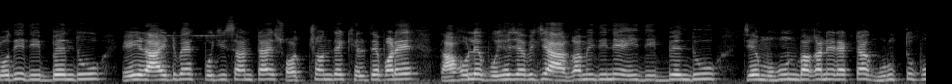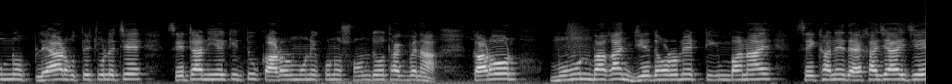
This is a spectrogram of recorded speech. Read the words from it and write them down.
যদি দিব্যেন্দু এই রাইট ব্যাক পজিশানটায় স্বচ্ছন্দে খেলতে পারে, তাহলে বোঝা যাবে যে আগামী দিনে এই দিব্যেন্দু যে মোহনবাগানের একটা গুরুত্বপূর্ণ প্লেয়ার হতে চলেছে, সেটা নিয়ে কিন্তু কারোর মনে কোনো সন্দেহ থাকবে না। কারণ মোহনবাগান যে ধরনের টিম বানায়, সেখানে দেখা যায় যে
